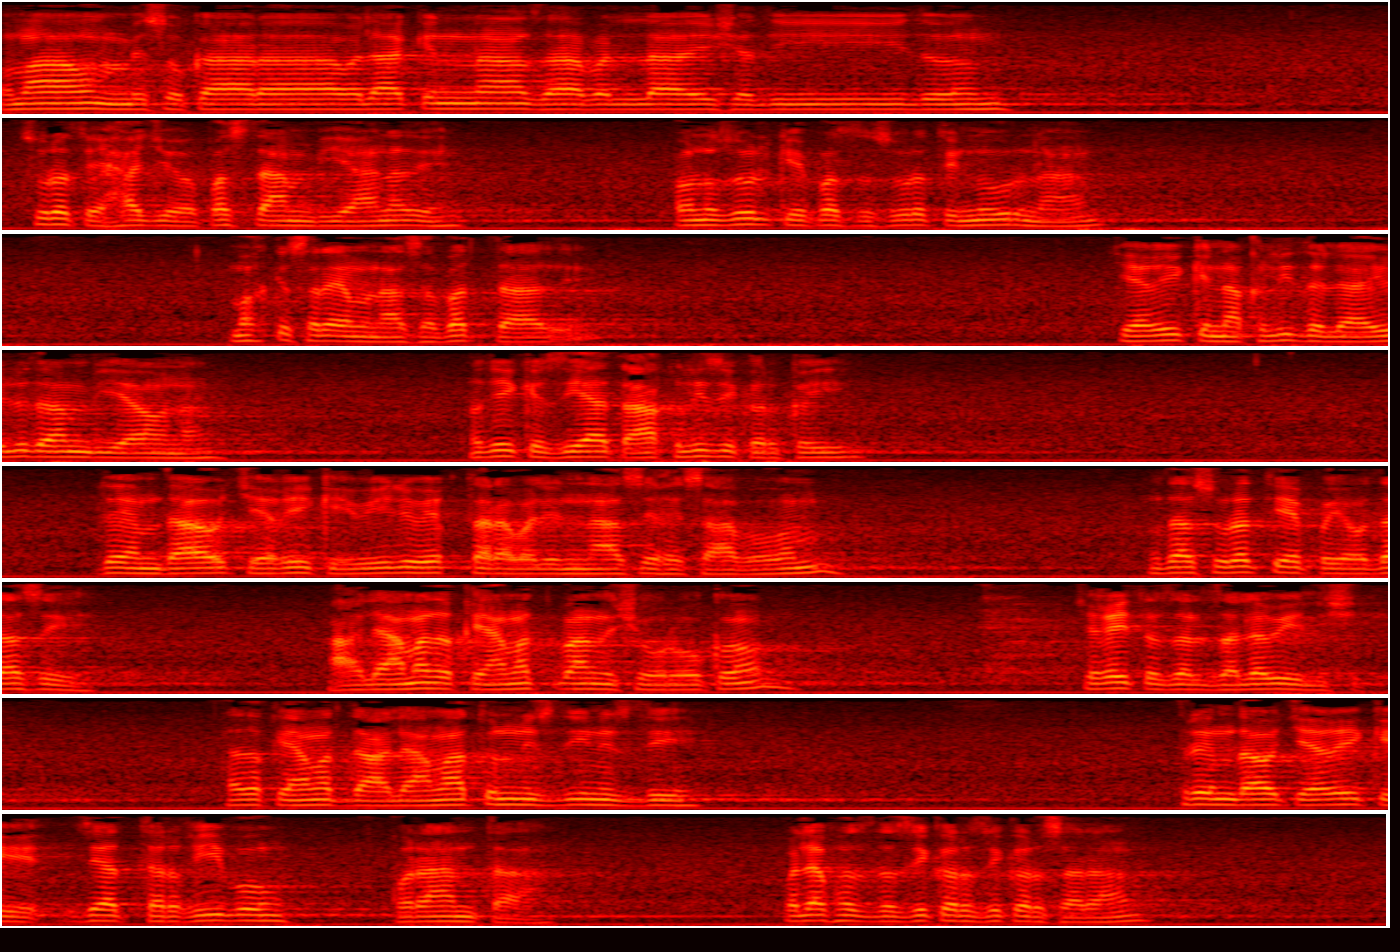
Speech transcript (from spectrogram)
وما هم بسکارا ولكن عذاب الله شدید سورت حج پس د انبیاء نه ده او نزول کې پس د سورت نور نه مخکې سره مناسبت ده چې هغه کې نقلي دلایل د انبیاونه نو دې کې زیات عقلي ذکر کړي دویم داو چې هغه کې ویلو اقترب للناس حسابهم دا صورت یې په یو داسې علامه د قیامت باندې شروع کو چې غي ته زلزلہ ویل شي دا قیامت د علامات نږدې نږدې تریم داو چې هغه کې زیات ترغیب قرآن ته په لفظ د ذکر ذکر سره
